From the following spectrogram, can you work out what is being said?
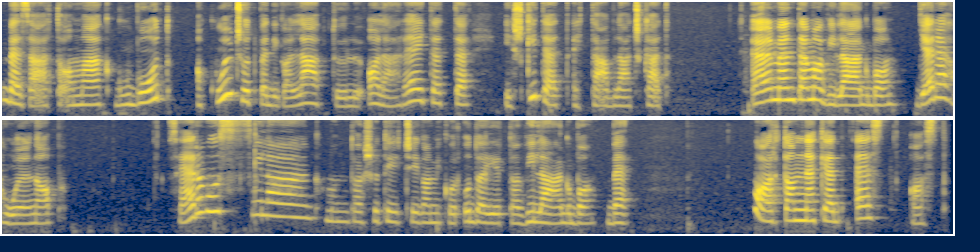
bezárta a mák gubót, a kulcsot pedig a lábtörlő alá rejtette, és kitett egy táblácskát. Elmentem a világba, gyere holnap! Szervusz, világ, mondta a sötétség, amikor odaért a világba be. Vartam neked ezt, azt.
